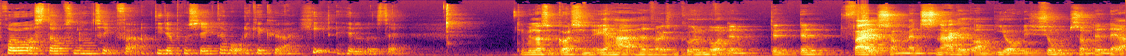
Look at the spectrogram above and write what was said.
prøve at stoppe sådan nogle ting før. De der projekter, hvor det kan køre helt af helvede til. Det er vel også et godt signal. Jeg har, havde faktisk en kunde, hvor den, den, den fejl, som man snakkede om i organisationen, som den der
